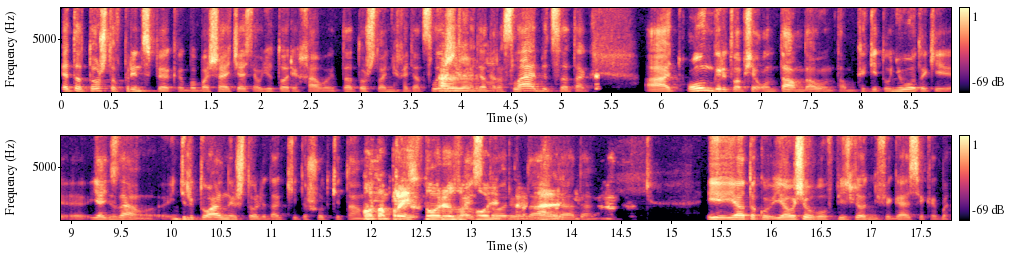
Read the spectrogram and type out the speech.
Это то, что, в принципе, как бы большая часть аудитории хавает, да, то, что они хотят слышать, а, хотят да. расслабиться, так. А он, говорит, вообще, он там, да, он там какие-то, у него такие, э, я не знаю, интеллектуальные, что ли, да, какие-то шутки там. Он там про историю про заходит. Историю, да, да, да. И я такой, я вообще был впечатлен, нифига себе, как бы.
